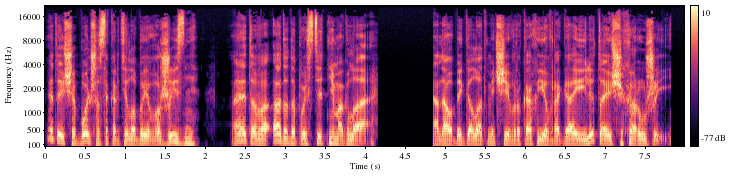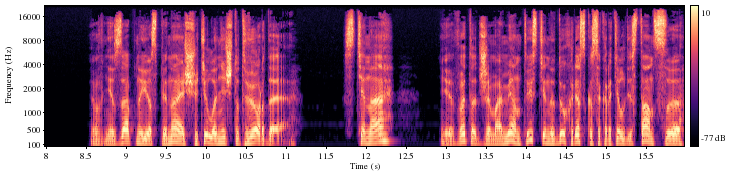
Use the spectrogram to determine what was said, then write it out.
это еще больше сократило бы его жизнь, а этого Ада допустить не могла. Она убегала от мечей в руках ее врага и летающих оружий. Внезапно ее спина ощутила нечто твердое. Стена. И в этот же момент истинный дух резко сократил дистанцию.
